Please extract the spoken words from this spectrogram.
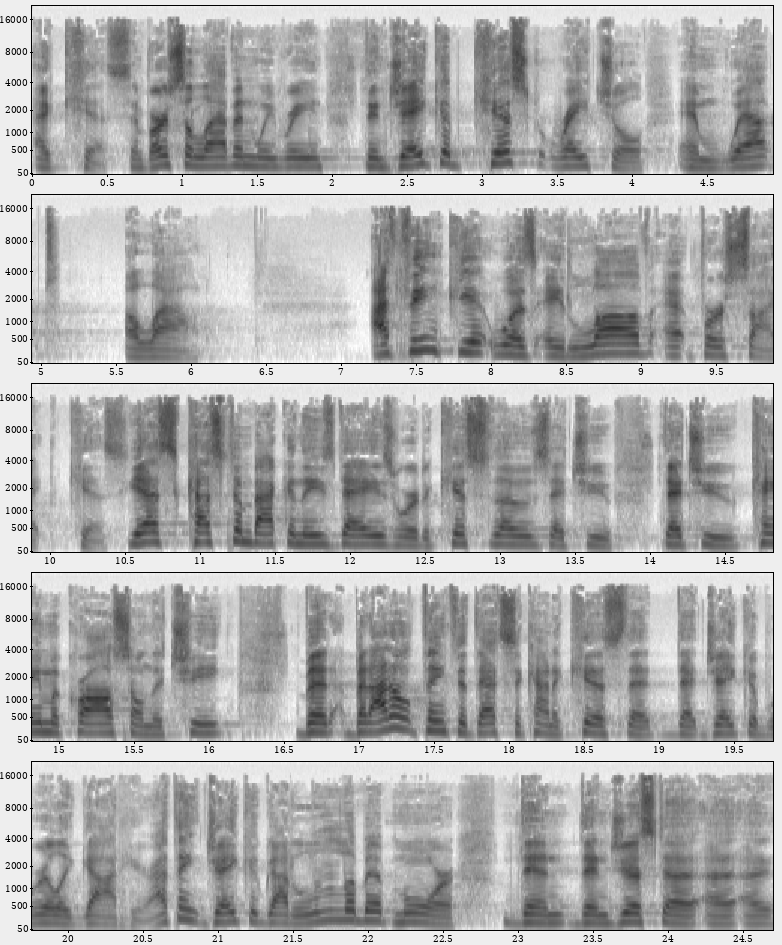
a kiss. In verse eleven, we read, "Then Jacob kissed Rachel and wept aloud." I think it was a love at first sight kiss. Yes, custom back in these days were to kiss those that you that you came across on the cheek, but but I don't think that that's the kind of kiss that that Jacob really got here. I think Jacob got a little bit more than than just a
